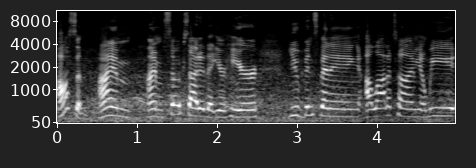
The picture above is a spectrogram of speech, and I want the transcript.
Awesome. I am I'm so excited that you're here. You've been spending a lot of time, you know, we,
